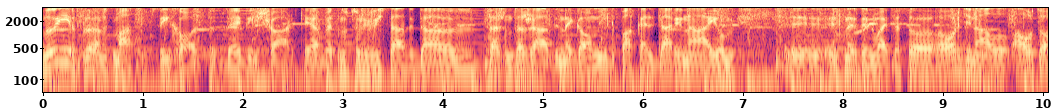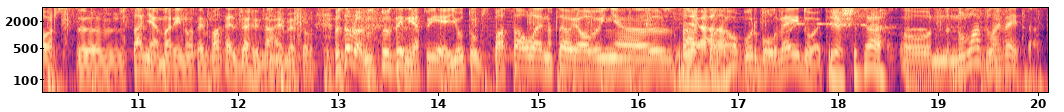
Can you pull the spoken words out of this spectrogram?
Nu, ir, protams, masu psihoze, tas baby shark, ja, bet nu, tur ir visādi da, dažni dažādi negaumīgi pakaļdarinājumi. E, Es nezinu, vai tas oriģināla autors eh, saņem arī no tiem pakaļdarinājumiem. Nu, saprot, nu, tu zini, ja tu ieej YouTube pasaulē, nu tev jau viņa sāk Jā. to tavu burbuli veidot. Tieši tā. Un, nu, labi, lai veicās.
